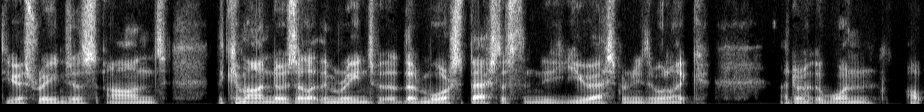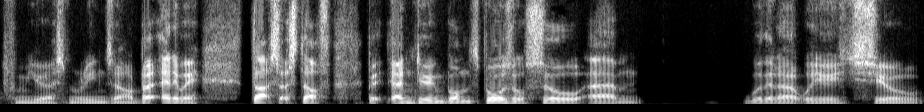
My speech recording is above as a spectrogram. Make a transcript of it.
the US Rangers and the Commandos are like the Marines, but they're more specialist than the US Marines. They're more like I don't know the one up from US Marines are, but anyway, that sort of stuff. But and doing bomb disposal. So um, whether or not we show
